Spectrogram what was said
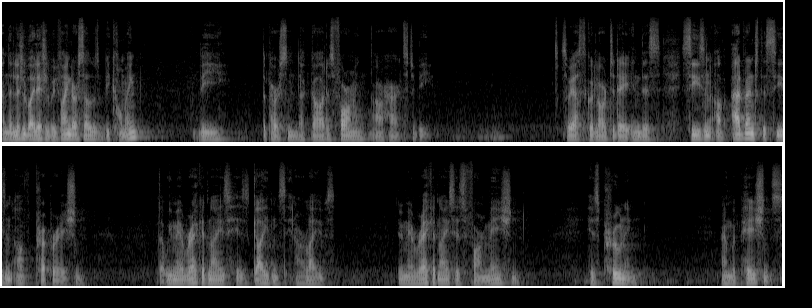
And then little by little we'll find ourselves becoming the the person that God is forming our hearts to be. So we ask the good Lord today in this season of Advent, this season of preparation, that we may recognize His guidance in our lives, that we may recognize His formation, His pruning, and with patience,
